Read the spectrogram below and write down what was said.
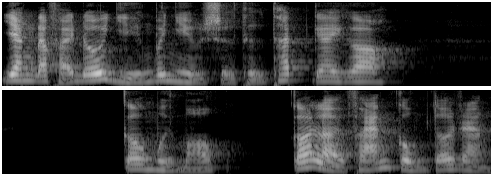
dân đã phải đối diện với nhiều sự thử thách gai go. Câu 11 Có lời phán cùng tôi rằng,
